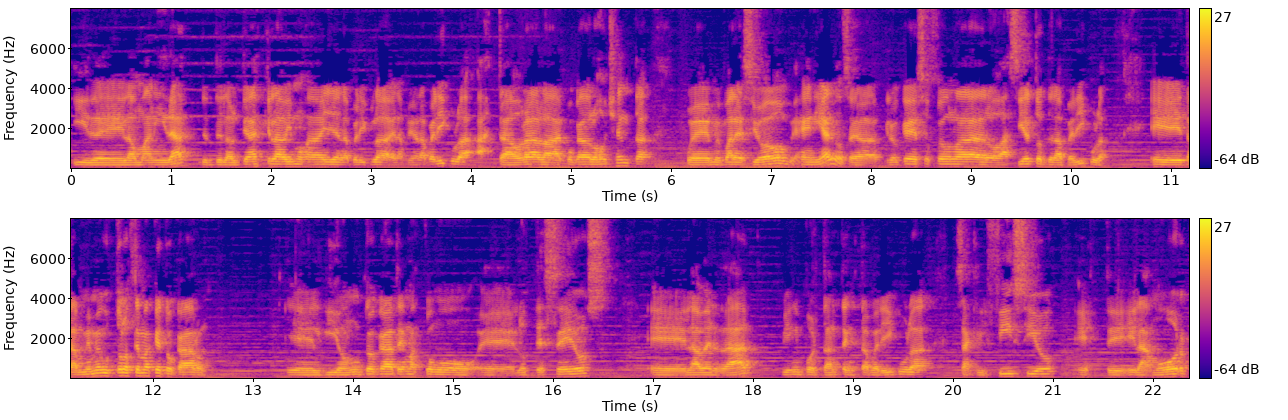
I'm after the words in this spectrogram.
y de la humanidad desde la última vez que la vimos a ella en la película en la primera película hasta ahora la época de los 80 pues me pareció genial o sea creo que eso fue uno de los aciertos de la película. Eh, también me gustó los temas que tocaron. El guion toca temas como eh, los deseos eh, la verdad bien importante en esta película sacrificio este el amor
